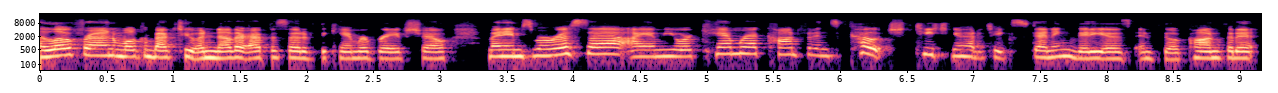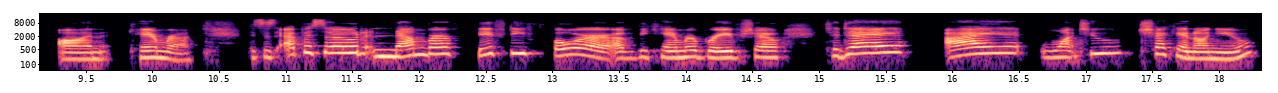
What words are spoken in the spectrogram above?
Hello, friend. Welcome back to another episode of the Camera Brave Show. My name is Marissa. I am your camera confidence coach, teaching you how to take stunning videos and feel confident on camera. This is episode number 54 of the Camera Brave Show. Today, I want to check in on you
